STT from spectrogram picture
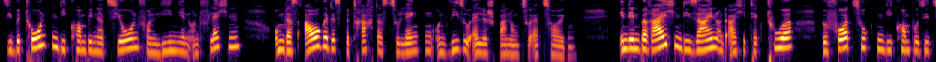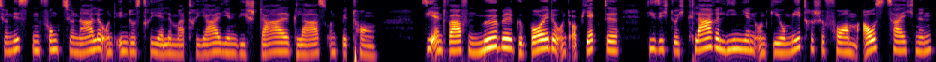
Sie betonten die Kombination von Linien und Flächen, um das Auge des Betrachters zu lenken und visuelle Spannung zu erzeugen. In den Bereichen Design und Architektur bevorzugten die Kompositionisten funktionale und industrielle Materialien wie Stahl, Glas und Beton. Sie entwarfen Möbel, Gebäude und Objekte, die sich durch klare Linien und geometrische Formen auszeichnen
